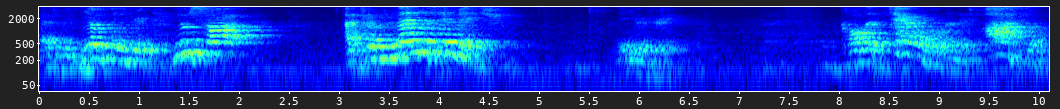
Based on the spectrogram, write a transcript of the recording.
has revealed to me the dream. You saw a tremendous image in your dream. Called a terrible image. Awesome.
